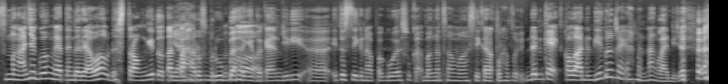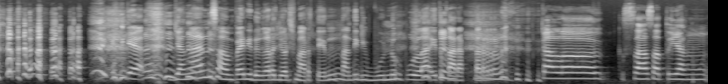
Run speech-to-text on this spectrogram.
seneng aja gue ngeliat yang dari awal udah strong gitu tanpa Ya, harus berubah betul. gitu kan. Jadi eh, itu sih kenapa gue suka banget sama si karakter satu. Dan kayak kalau ada dia gue kayak ah, menang lah dia. Kayak jangan sampai didengar George Martin nanti dibunuh pula itu karakter. Kalau salah satu yang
